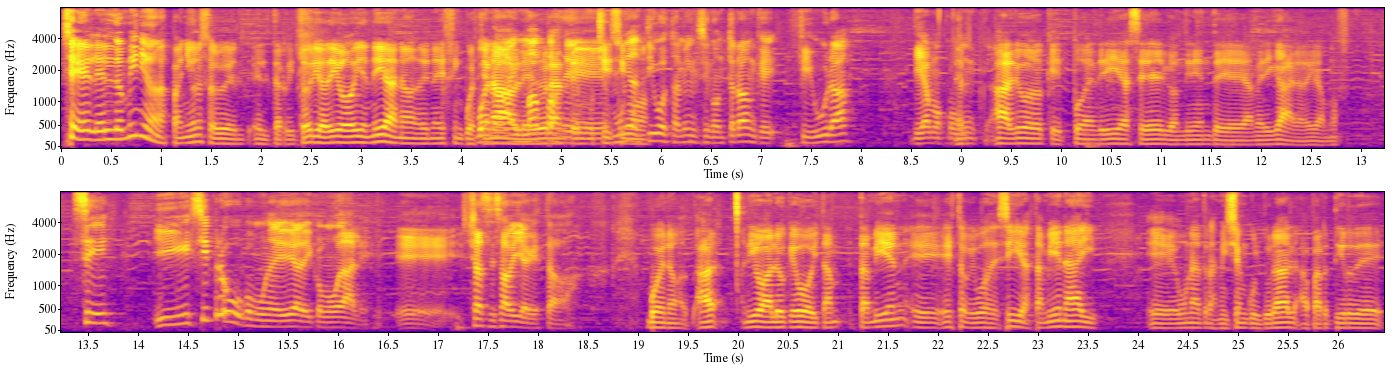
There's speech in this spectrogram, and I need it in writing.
Sí, el, el dominio español sobre el, el territorio, digo, hoy en día no es Bueno, hay incuestionable mapas durante de- muy antiguos también que se encontraron que figura, digamos, como un... Algo que podría ser el continente americano, digamos. Sí, y siempre hubo como una idea de como, dale, eh, ya se sabía que estaba. Bueno, a- digo a lo que voy. tam- también eh, esto que vos decías, también hay eh, una transmisión cultural a partir de,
